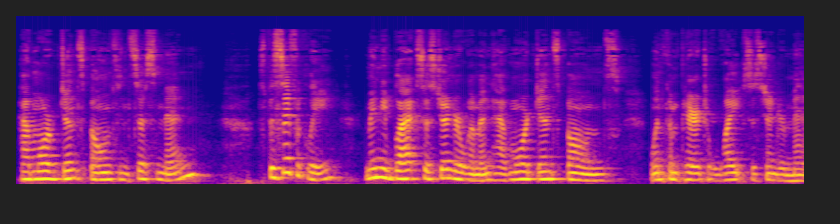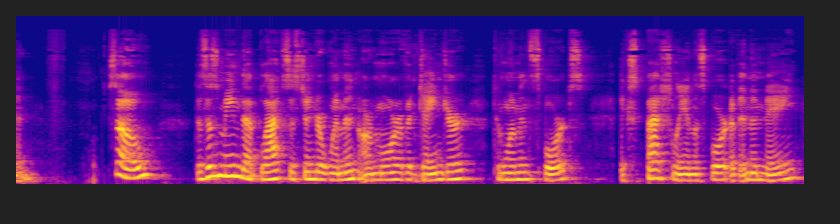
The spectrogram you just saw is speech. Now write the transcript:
have more dense bones than cis men? Specifically, many black cisgender women have more dense bones when compared to white cisgender men. So, does this mean that black cisgender women are more of a danger to women's sports, especially in the sport of MMA,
